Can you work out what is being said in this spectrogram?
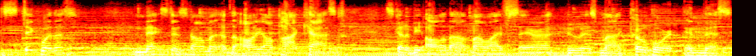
stick with us. Next installment of the All Y'all podcast is going to be all about my wife Sarah, who is my cohort in this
